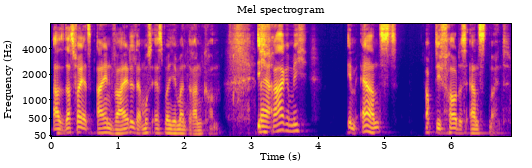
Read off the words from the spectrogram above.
Also das war jetzt ein Weidel, da muss erstmal jemand drankommen. Ich Naja. frage mich im Ernst, ob die Frau das ernst meint.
